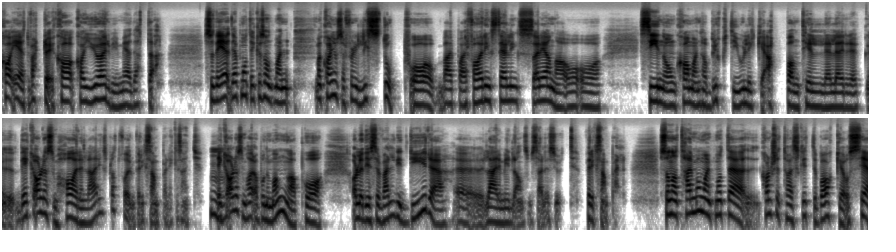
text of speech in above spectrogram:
Hva er et verktøy, hva, hva gjør vi med dette? Så det er, det er, på en måte ikke sånn at man Man kan jo selvfølgelig liste opp og være på erfaringsdelingsarena og, og si noe om hva man har brukt i ulike appene til, eller Det er ikke alle som har en læringsplattform, for eksempel, ikke sant. Mm. Det er ikke alle som har abonnementer på alle disse veldig dyre uh, læremidlene som selges ut, for eksempel. Sånn at her må man på en måte kanskje ta et skritt tilbake og se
